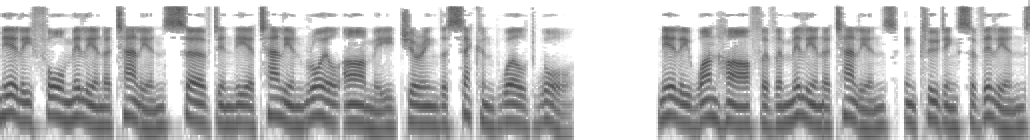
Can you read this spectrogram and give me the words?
Nearly 4 million Italians served in the Italian Royal Army during the Second World War. Nearly one half of a million Italians including civilians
